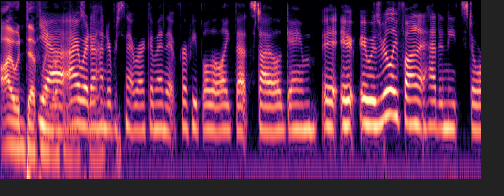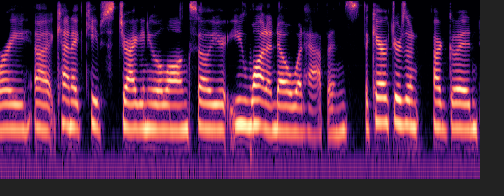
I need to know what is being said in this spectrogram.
I would definitely. yeah, I would 100% recommend it for people that like that style of game. It, it, it was really fun. It had a neat story. Uh, it kind of keeps dragging you along, so you you want to know what happens. The characters are, are good,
